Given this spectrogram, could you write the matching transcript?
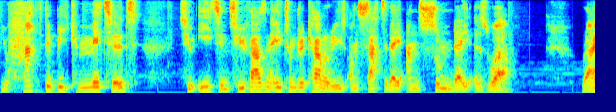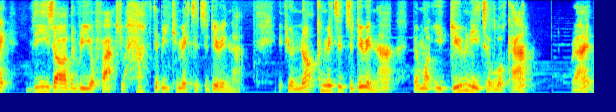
you have to be committed to eating 2,800 calories on Saturday and Sunday as well. Right? These are the real facts. You have to be committed to doing that. If you're not committed to doing that, then what you do need to look at right?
